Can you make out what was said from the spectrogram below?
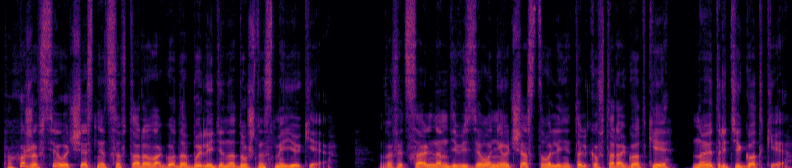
Похоже, все участницы второго года были единодушны с Миюки. В официальном дивизионе участвовали не только второгодки, но и третьегодки.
